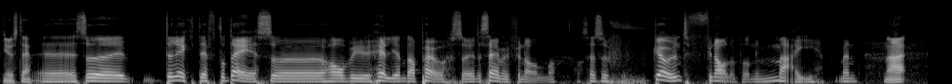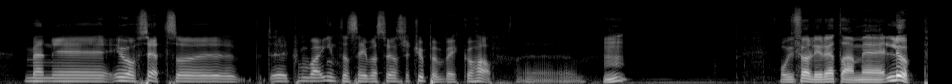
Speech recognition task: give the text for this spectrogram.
Just det. Eh, så eh, direkt efter det så har vi ju helgen därpå så är det semifinalerna. Och sen så går ju inte finalen förrän i maj. Men, Nej, men eh, oavsett så eh, det kommer vara intensiva Svenska cupen-veckor här. Mm. Och vi följer detta med lupp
